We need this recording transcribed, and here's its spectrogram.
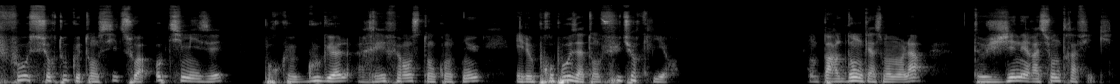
faut surtout que ton site soit optimisé pour que Google référence ton contenu et le propose à ton futur client. On parle donc à ce moment-là de génération de trafic.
